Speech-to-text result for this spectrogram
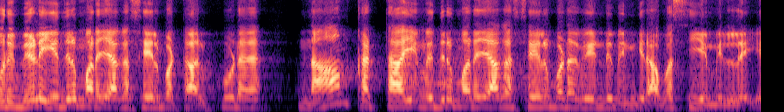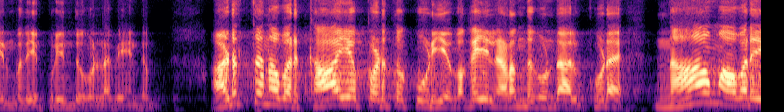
ஒருவேளை எதிர்மறையாக செயல்பட்டால் கூட நாம் கட்டாயம் எதிர்மறையாக செயல்பட வேண்டும் என்கிற அவசியம் இல்லை என்பதை புரிந்து கொள்ள வேண்டும். அடுத்த நபர் காயப்படுத்தக்கூடிய வகையில் நடந்து கொண்டால் கூட நாம் அவரை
